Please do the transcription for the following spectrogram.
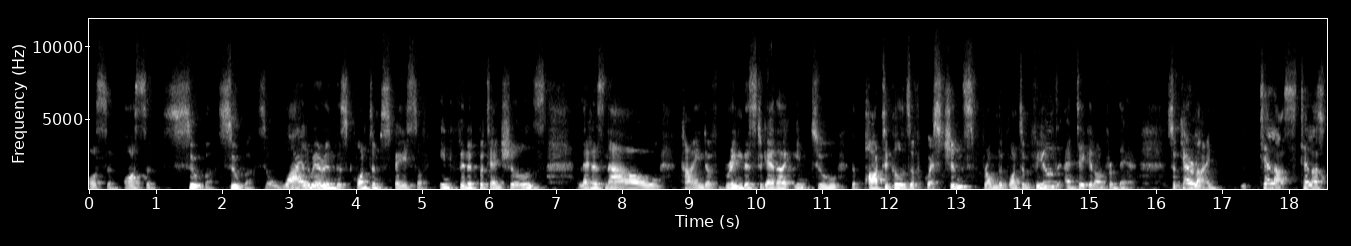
Awesome, awesome, super, super. So while we're in this quantum space of infinite potentials, let us now kind of bring this together into the particles of questions from the quantum field and take it on from there. So Caroline, tell us, tell us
